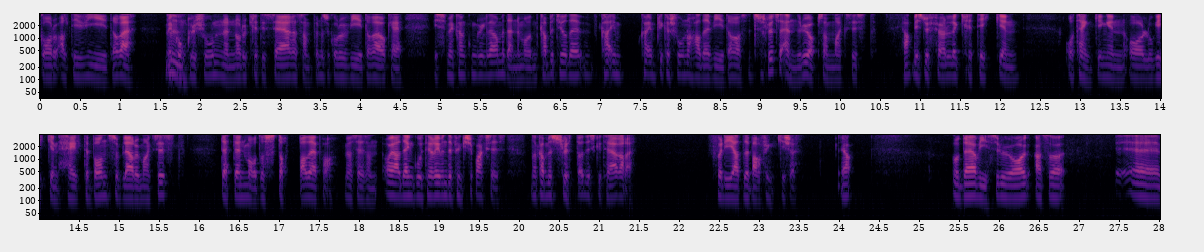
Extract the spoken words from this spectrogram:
går du alltid videre med Mm. konklusjonene. Når du kritiserer samfunnet, så går du videre. ok, Hvis vi kan konkludere med denne måten, hva betyr det, hva, hva implikasjoner har det videre? Så til slutt så ender du opp som marxist. Ja. Hvis du følger kritikken og tenkingen og logikken helt til bånn, så blir du marxist. Dette er en måte å stoppe det på. Med å si sånn Å ja, det er en god teori, men det funker ikke i praksis. Nå kan vi slutte å diskutere det. Fordi at det bare funker ikke. Ja. Og der viser du òg Altså eh,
